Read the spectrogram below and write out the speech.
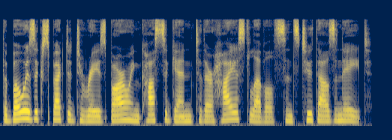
the BO is expected to raise borrowing costs again to their highest level since 2008.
